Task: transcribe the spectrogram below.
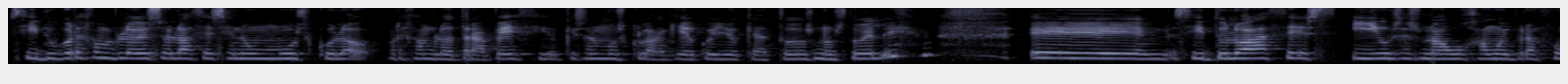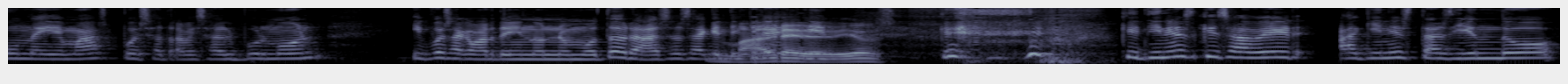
Si tú, por ejemplo, eso lo haces en un músculo, por ejemplo, trapecio, que es el músculo aquí el cuello que a todos nos duele, eh, si tú lo haces y usas una aguja muy profunda y demás, puedes atravesar el pulmón y puedes acabar teniendo neumotoras. O sea, que te Madre de Dios. Que, tienes que saber a quién estás yendo,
